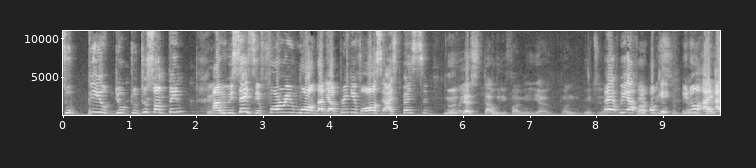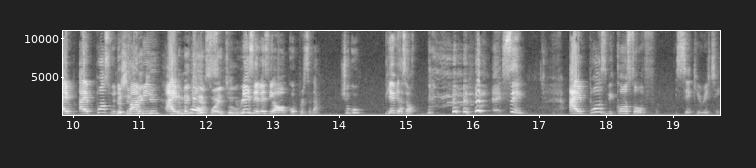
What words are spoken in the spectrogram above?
to build, do, to do something. And we will say it's a foreign one that they are bringing for us, expensive. no Wait. let's start with the farming yeah going, going to Eh, we are okay. place. You know, I. I I pause with No, the farming. making- I pause. point, oh. Lazy, lazy, our co-president. Shuku, behave yourself. See, I pause because of security.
